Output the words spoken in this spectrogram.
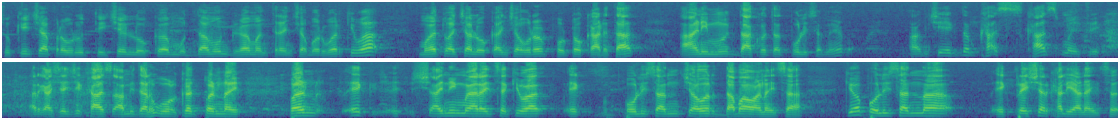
चुकीच्या प्रवृत्तीचे लोक मुद्दामून गृहमंत्र्यांच्या बरोबर किंवा महत्त्वाच्या लोकांच्या बरोबर फोटो काढतात आणि मग दाखवतात पोलिसांना. आमची एकदम खास खास मैत्री. अरे कशाची खास? आम्ही त्याला ओळखत पण नाही. पण एक शायनिंग मारायचं किंवा एक पोलिसांच्यावर दबाव आणायचा किंवा पोलिसांना एक प्रेशर खाली आणायचं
